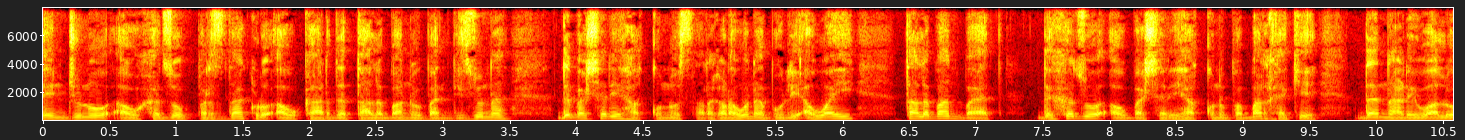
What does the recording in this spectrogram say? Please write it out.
د نجونو او ښځو پر زده کړو او کار د طالبانو بندیزونه د بشري حقونو سرغړونه بولي او وایي طالبان باید د ښځو او بشري حقونو په برخه کې د نړیوالو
